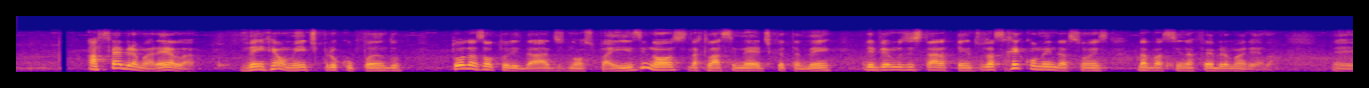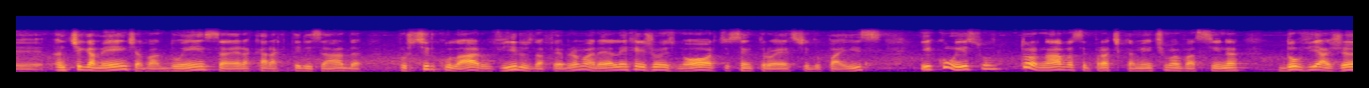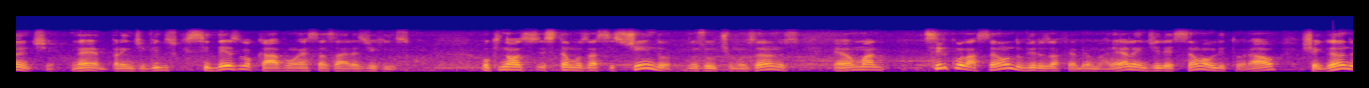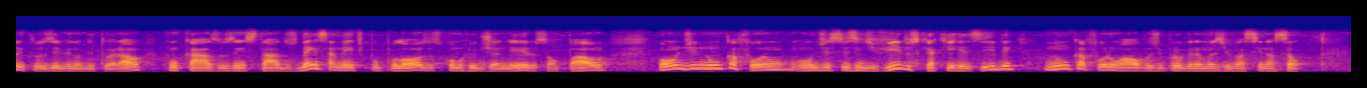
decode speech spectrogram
A febre amarela vem realmente preocupando todas as autoridades do nosso país e nós, da classe médica também, devemos estar atentos às recomendações da vacina febre amarela. É, antigamente, a doença era caracterizada por circular o vírus da febre amarela em regiões norte e centro-oeste do país, e com isso tornava-se praticamente uma vacina do viajante, né, para indivíduos que se deslocavam a essas áreas de risco. O que nós estamos assistindo nos últimos anos é uma circulação do vírus da febre amarela em direção ao litoral, chegando inclusive no litoral, com casos em estados densamente populosos como Rio de Janeiro, São Paulo, onde nunca foram, onde esses indivíduos que aqui residem nunca foram alvos de programas de vacinação.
